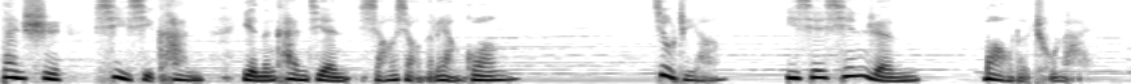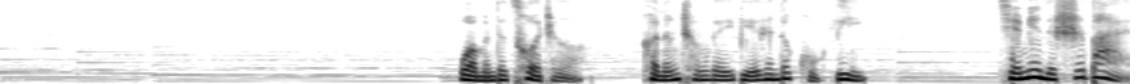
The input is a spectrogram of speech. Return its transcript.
但是细细看也能看见小小的亮光。就这样，一些新人冒了出来。我们的挫折可能成为别人的鼓励，前面的失败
